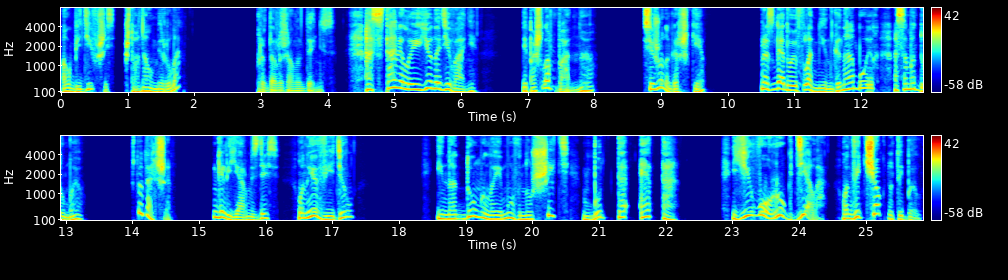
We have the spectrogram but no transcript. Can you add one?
А убедившись, что она умерла, продолжала Деннис, оставила ее на диване и пошла в ванную. Сижу на горшке, разглядываю фламинго на обоях, а сама думаю, что дальше? Гильярм здесь, он ее видел, и надумала ему внушить, будто это его рук дело. Он ведь чокнутый был,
